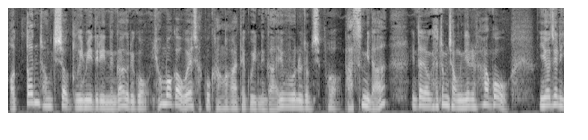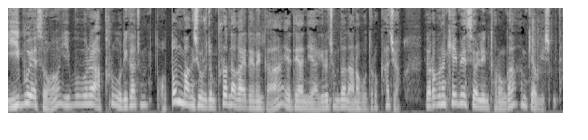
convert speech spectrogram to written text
어떤 정치적 의미들이 있는가 그리고 혐오가 왜 자꾸 강화가 되고 있는가 이 부분을 좀 짚어봤습니다. 일단 여기서 좀 정리를 하고 이어지는 2부에서 이 부분을 앞으로 우리가 좀 어떤 방식으로 좀 풀어나가야 되는가에 대한 이야기를 좀 더 나눠보도록 하죠. 여러분은 KBS 열린 토론과 함께하고 계십니다.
